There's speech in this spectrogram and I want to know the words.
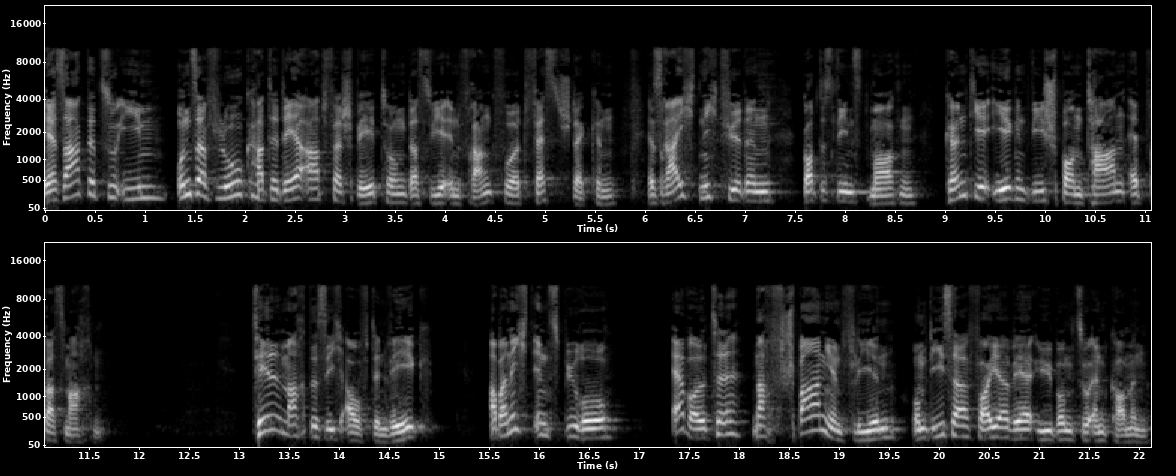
Er sagte zu ihm, unser Flug hatte derart Verspätung, dass wir in Frankfurt feststecken. Es reicht nicht für den Gottesdienst morgen. Könnt ihr irgendwie spontan etwas machen? Till machte sich auf den Weg, aber nicht ins Büro. Er wollte nach Spanien fliehen, um dieser Feuerwehrübung zu entkommen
